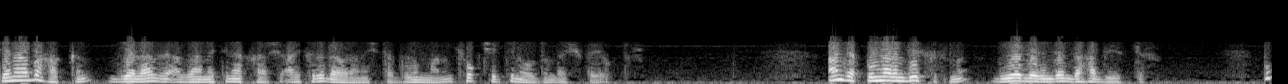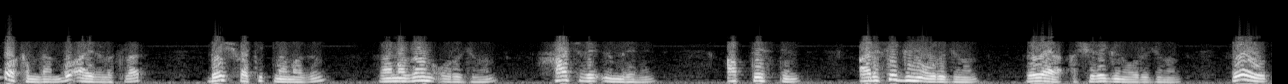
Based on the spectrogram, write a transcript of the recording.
Cenab-ı Hakk'ın celal ve azametine karşı aykırı davranışta bulunmanın çok çirkin olduğunda şüphe yoktur. Ancak bunların bir kısmı diğerlerinden daha büyüktür. Bu bakımdan bu ayrılıklar beş vakit namazın, Ramazan orucunun, hac ve ümrenin, abdestin, arife günü orucunun veya aşire günü orucunun veyahut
